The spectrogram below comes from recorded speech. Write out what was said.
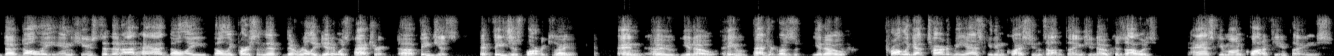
The, the only in Houston that I'd had, the only the only person that, that really did it was Patrick uh, Feges at Feges Barbecue, right. and who you know he Patrick was you know probably got tired of me asking him questions on things, you know, because I was asking him on quite a few things,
